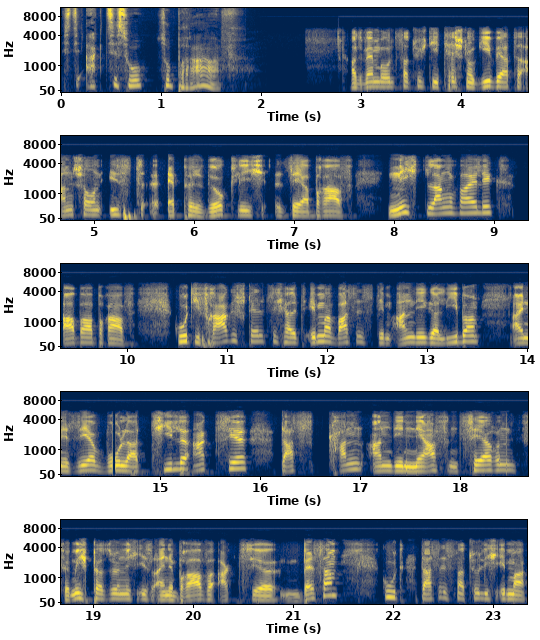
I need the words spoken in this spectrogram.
ist die Aktie so, so brav? Also wenn wir uns natürlich die Technologiewerte anschauen, ist Apple wirklich sehr brav. Nicht langweilig, aber brav. Gut, die Frage stellt sich halt immer, was ist dem Anleger lieber? Eine sehr volatile Aktie, das kann an den Nerven zehren. Für mich persönlich ist eine brave Aktie besser. Gut, das ist natürlich immer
